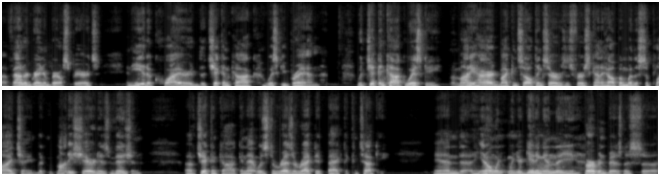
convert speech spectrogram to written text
uh, founder of Grain and Barrel Spirits, and he had acquired the Chicken Cock whiskey brand. With Chicken Cock whiskey, Monty hired my consulting services first to kind of help him with the supply chain. But Monty shared his vision of chicken cock, and that was to resurrect it back to Kentucky. And uh, you know, when when you're getting in the bourbon business, uh,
